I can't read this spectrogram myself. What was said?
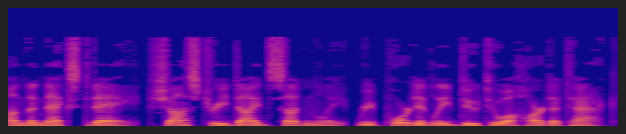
On the next day, Shastri died suddenly, reportedly due to a heart attack.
